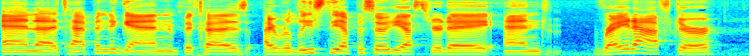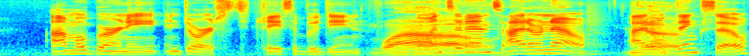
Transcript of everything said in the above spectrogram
and uh, it's happened again because I released the episode yesterday, and right after. Amo Bernie endorsed Chesa Boudin. Wow. Coincidence? I don't know. I don't think so.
